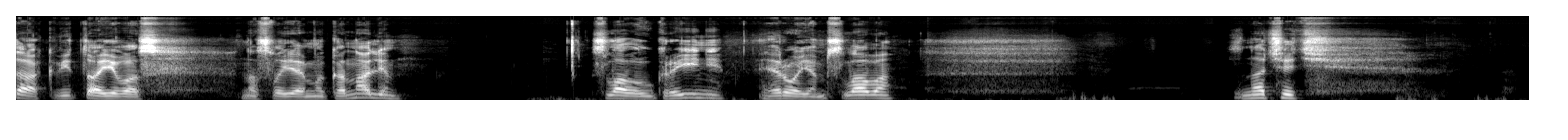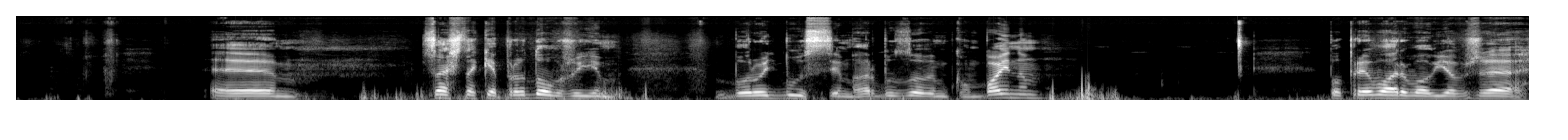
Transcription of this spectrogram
Так, вітаю вас на своєму каналі. Слава Україні! Героям слава! Значить, е, все ж таки продовжуємо боротьбу з цим гарбузовим комбайном. Поприварював я вже,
